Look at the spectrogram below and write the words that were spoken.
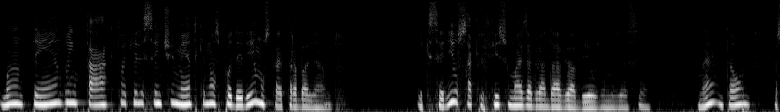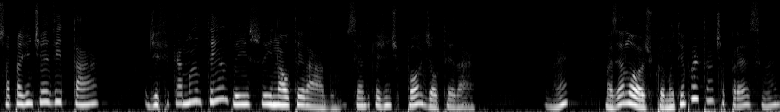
mantendo intacto aquele sentimento que nós poderíamos estar trabalhando e que seria o sacrifício mais agradável a Deus, vamos dizer assim. Né? Então, é só para a gente evitar de ficar mantendo isso inalterado, sendo que a gente pode alterar. Né? Mas é lógico, é muito importante a prece, né?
